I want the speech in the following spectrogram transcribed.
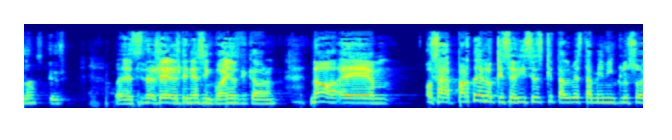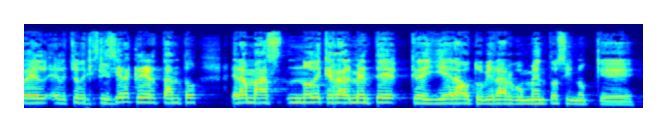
personas- él, él tenía cinco años, qué cabrón. No, eh, o sea, parte de lo que se dice es que tal vez también incluso él, el hecho de que quisiera creer tanto, era más no de que realmente creyera o tuviera argumentos, sino que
